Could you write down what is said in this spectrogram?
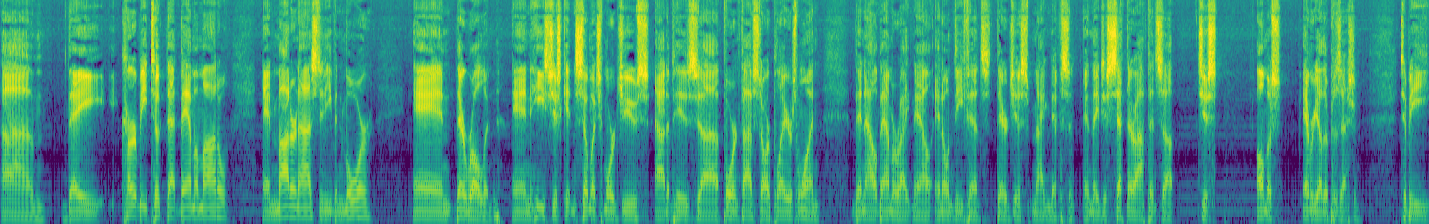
Um, they Kirby took that Bama model and modernized it even more, and they're rolling. And he's just getting so much more juice out of his uh, four and five star players. One than Alabama right now, and on defense, they're just magnificent, and they just set their offense up just almost every other possession to be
